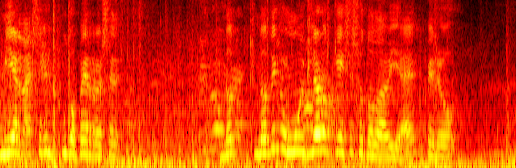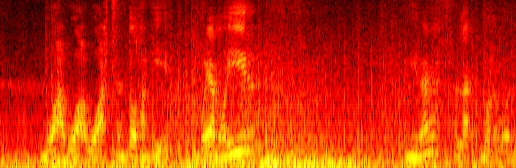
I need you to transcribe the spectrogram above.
Mierda, ese es el puto perro ese. No, no tengo muy claro qué es eso todavía, ¿eh? Pero... Buah, buah, buah. Están todos aquí, ¿eh? Voy a morir. Me van a fla... Bueno, bueno,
